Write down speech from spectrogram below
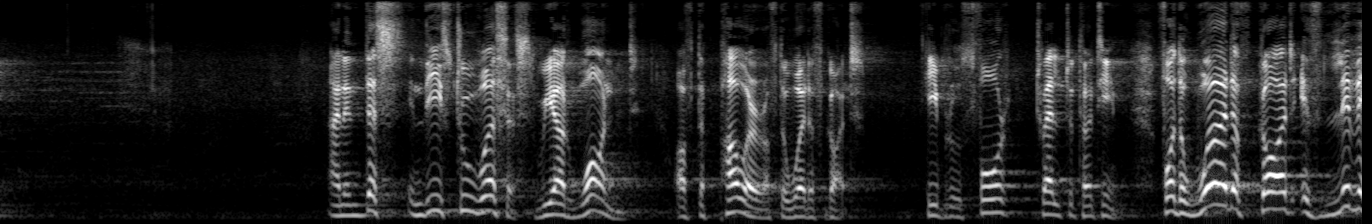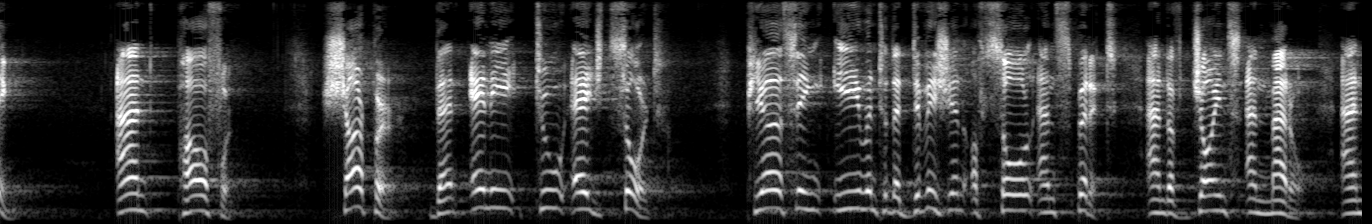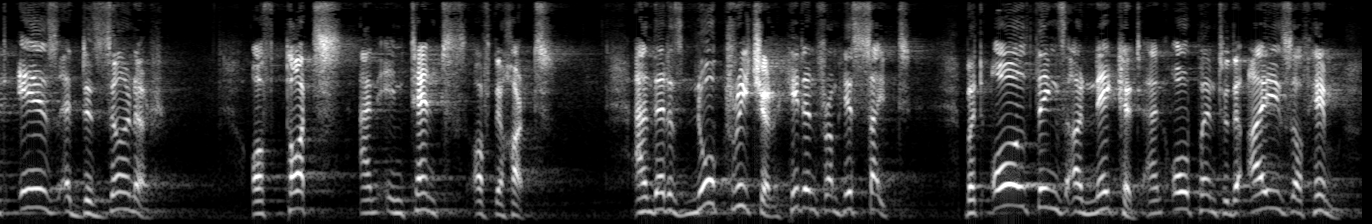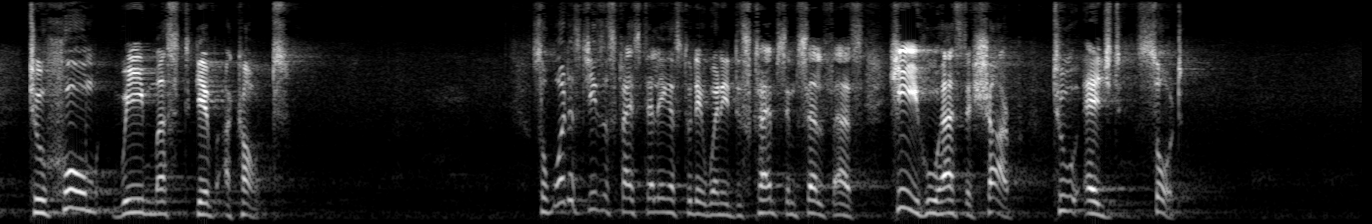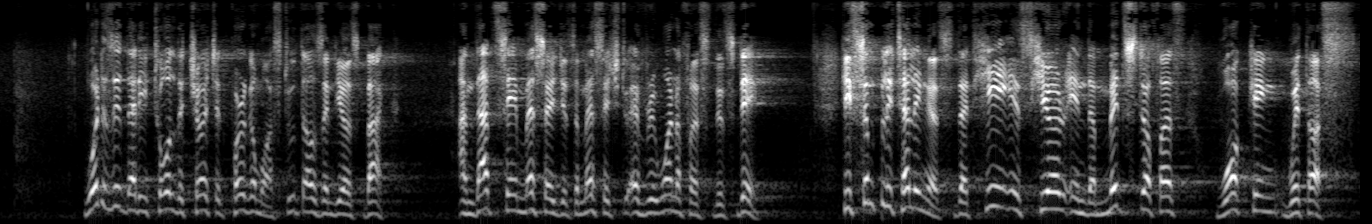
And in this, in these two verses, we are warned of the power of the word of God. Hebrews 4, 12 to 13. For the word of God is living and powerful, sharper than any two edged sword, piercing even to the division of soul and spirit, and of joints and marrow, and is a discerner of thoughts and intents of the heart. And there is no creature hidden from his sight but all things are naked and open to the eyes of him to whom we must give account. So, what is Jesus Christ telling us today when he describes himself as he who has the sharp, two edged sword? What is it that he told the church at Pergamos 2,000 years back? And that same message is a message to every one of us this day. He's simply telling us that he is here in the midst of us walking with us.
